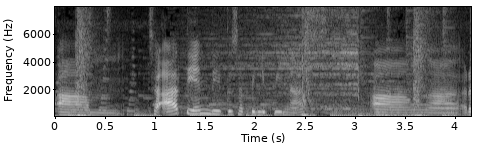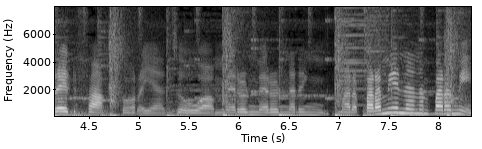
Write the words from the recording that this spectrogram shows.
um, sa atin dito sa Pilipinas ang uh, red factor ayan. So uh, meron meron na ring parami na ng parami.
